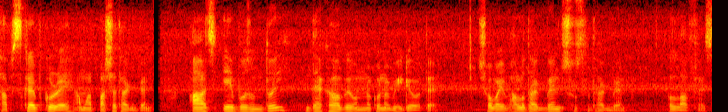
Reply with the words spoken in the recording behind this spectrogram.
সাবস্ক্রাইব করে আমার পাশে থাকবেন। আজ এ পর্যন্তই, দেখা হবে অন্য কোনো ভিডিওতে। সবাই ভালো থাকবেন, সুস্থ থাকবেন। আল্লাহ হাফেজ।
